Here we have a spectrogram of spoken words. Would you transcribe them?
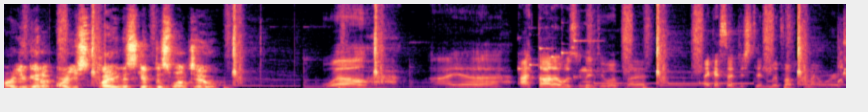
Are you gonna? Are you planning to skip this one too? Well, I uh, I thought I was gonna do it, but I guess I just didn't live up to my word.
